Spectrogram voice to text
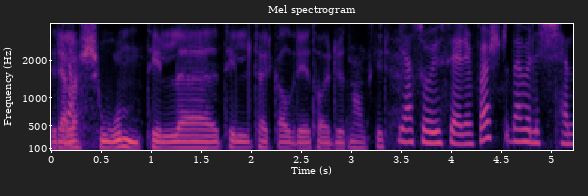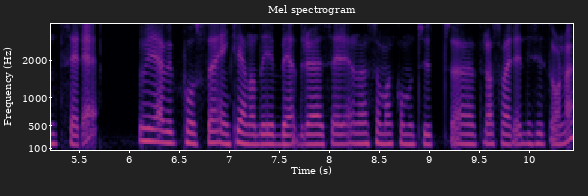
relasjon til, uh, til 'Tørk aldri tårer uten hansker'? Jeg så jo serien først. Det er en veldig kjent serie. Jeg vil påstå egentlig en av de bedre seriene som har kommet ut eh, fra Sverige de siste årene.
